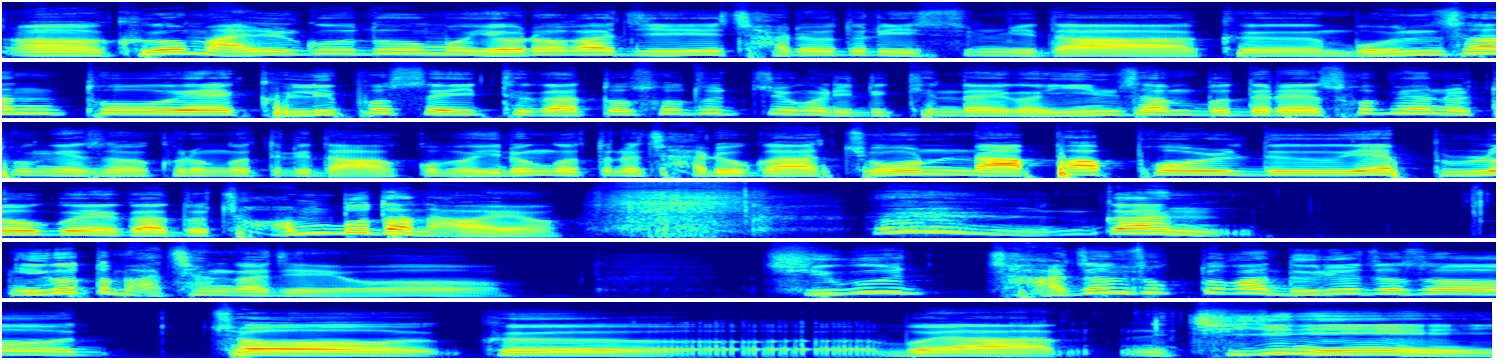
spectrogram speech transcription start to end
어 그거 말고도 뭐 여러 가지 자료들이 있습니다. 그 몬산토의 glyphosate가 또 소두증을 일으킨다. 이거 임산부들의 소변을 통해서 그런 것들이 나왔고 뭐 이런 것들은 자료가 Jon Rappoport의 블로그에 가도 전부 다 나와요. 그러니까 이것도 마찬가지예요. 지구 자전 속도가 느려져서 저 그 뭐야 지진이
